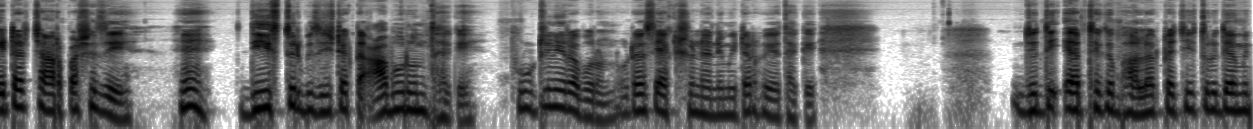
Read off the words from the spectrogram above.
এটার চারপাশে যে, হ্যাঁ? দ্বিস্তর বিশিষ্ট একটা আবরণ থাকে। প্রোটিনের আবরণ। ওটা হচ্ছে ১০০ ন্যানোমিটার হয়ে থাকে। যদি এর থেকে ভালো একটা চিত্র দিয়ে আমি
